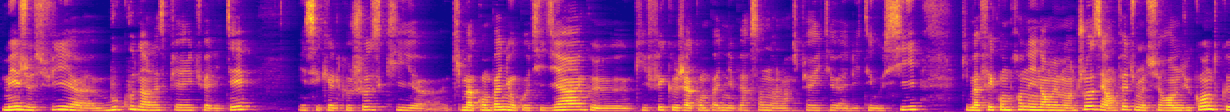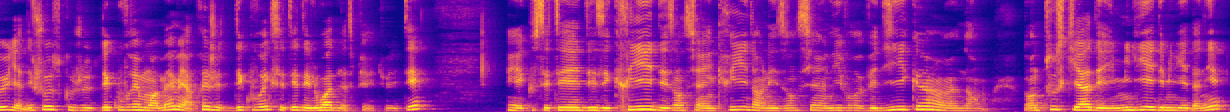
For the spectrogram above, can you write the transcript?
mais je suis euh, beaucoup dans la spiritualité. Et c'est quelque chose qui, euh, qui m'accompagne au quotidien, que, qui fait que j'accompagne les personnes dans leur spiritualité aussi, qui m'a fait comprendre énormément de choses. Et en fait, je me suis rendu compte qu'il y a des choses que je découvrais moi-même, et après, j'ai découvert que c'était des lois de la spiritualité, et que c'était des écrits, des anciens écrits dans les anciens livres védiques, euh, dans, dans tout ce qui a des milliers et des milliers d'années.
